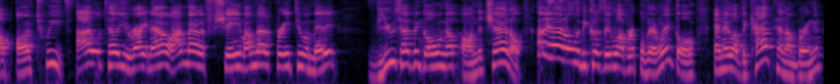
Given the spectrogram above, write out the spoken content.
up on tweets. I will tell you right now, I'm not ashamed, I'm not afraid to admit it. Views have been going up on the channel. I mean, not only because they love Ripple Van Winkle and they love the content I'm bringing,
